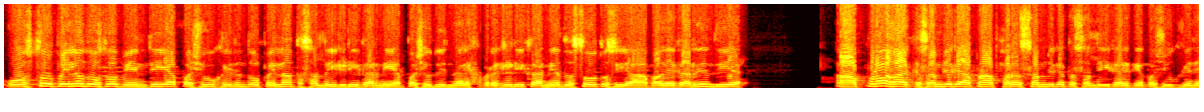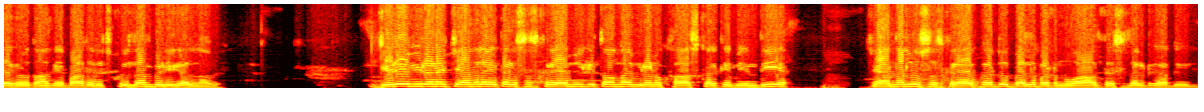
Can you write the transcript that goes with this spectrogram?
ਉਸ ਤੋਂ ਪਹਿਲਾਂ ਦੋਸਤੋ ਬੇਨਤੀ ਆ, ਪਸ਼ੂ ਖਰੀਦਣ ਤੋਂ ਪਹਿਲਾਂ ਤਸੱਲੀ ਜਿਹੜੀ ਕਰਨੀ ਆ, ਪਸ਼ੂ ਦੀ ਨਿਰਖ ਪਰਖ ਜਿਹੜੀ ਕਰਨੀ ਆ, ਦੋਸਤੋ ਤੁਸੀਂ ਆਪ ਆਗੇ ਕਰਨੀ ਹੁੰਦੀ ਆ। ਆਪਣਾ ਹੱਕ ਸਮਝ ਕੇ, ਆਪਣਾ ਫਰਜ਼ ਸਮਝ ਕੇ ਤਸੱਲੀ ਕਰਕੇ ਪਸ਼ੂ ਖਰੀਦਿਆ ਕਰੋ ਤਾਂ ਕਿ ਬਾਅਦ ਦੇ ਵਿੱਚ ਕੋਈ ਲੰਬੀ ਵਾਲੀ ਗੱਲ ਨਾ ਹੋਵੇ। ਜਿਹੜੇ ਵੀਰਾਂ ਨੇ ਚੈਨਲ ਅਜੇ ਤੱਕ ਸਬਸਕ੍ਰਾਈਬ ਨਹੀਂ ਕੀਤਾ, ਉਹਨਾਂ ਵੀਰਾਂ ਨੂੰ ਖਾਸ ਕਰਕੇ ਬੇਨਤੀ ਆ ਚੈਨਲ ਨੂੰ ਸਬਸਕ੍ਰਾਈਬ ਕਰ ਦਿਓ ਬੈਲ ਬਟਨ ਨੂੰ ਆਲ ਤੇ ਸਿਲੈਕਟ ਕਰ ਦਿਓ ਜੀ।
